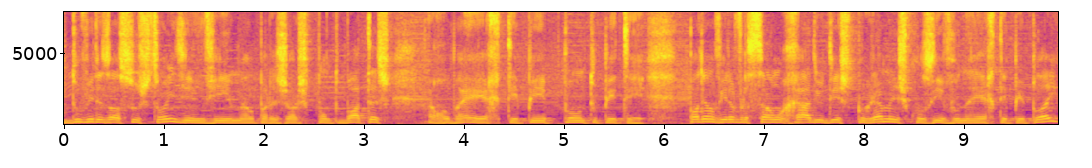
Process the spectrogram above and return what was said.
Dúvidas ou sugestões enviem e-mail para jorge.botas.rtp.pt Podem ouvir a versão rádio deste programa exclusivo na RTP Play.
